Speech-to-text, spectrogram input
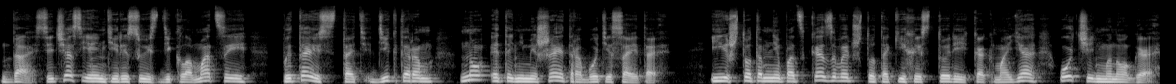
Да, сейчас я интересуюсь декламацией, пытаюсь стать диктором, но это не мешает работе сайта. И что-то мне подсказывает, что таких историй, как моя, очень много.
